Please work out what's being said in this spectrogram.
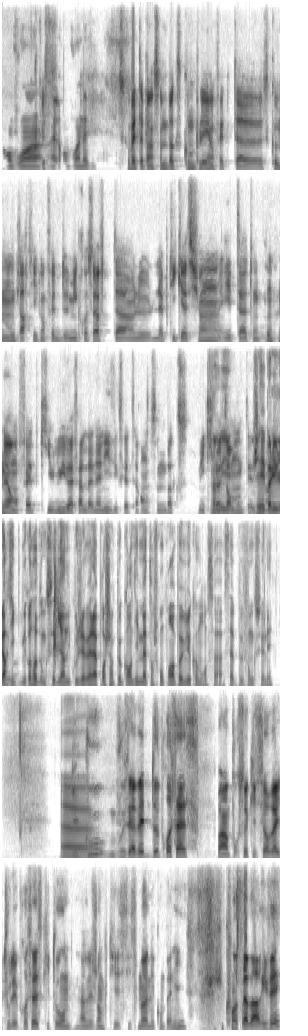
renvoie renvoie un avis. Parce qu'en fait, tu n'as pas un sandbox complet, en fait. As, comme montre l'article en fait, de Microsoft, tu as l'application et tu as ton conteneur, en fait, qui lui va faire de l'analyse, etc. en sandbox, mais qui va te remonter. J'avais pas lu l'article Microsoft, donc c'est bien, du coup, j'avais l'approche un peu candide. Maintenant, je comprends un peu mieux comment ça, ça peut fonctionner. Euh, du coup, vous avez deux process. Enfin, pour ceux qui surveillent tous les process qui tournent, hein, les gens qui utilisent Sysmon et compagnie, quand ça va arriver,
